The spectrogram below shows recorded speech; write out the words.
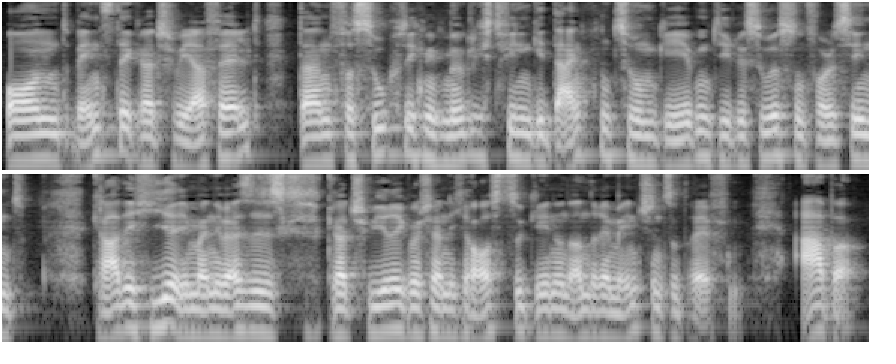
Und wenn es dir gerade schwer fällt, dann versuch dich mit möglichst vielen Gedanken zu umgeben, die ressourcenvoll sind. Gerade hier, ich meine, ich weiß, es ist gerade schwierig, wahrscheinlich rauszugehen und andere Menschen zu treffen. Aber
